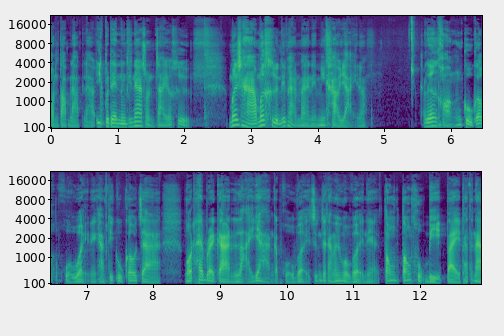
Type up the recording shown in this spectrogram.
ผลตอบรับแล้ว อีกประเด็นหนึ่งที่น่าสนใจก็คือ เมื่อเช้าเมื่อคืนที่ผ่านมาเนี่ยมีข่าวใหญ่เนาะ เรื่องของ Google หัวเว่ยนะครับที่ Google จะงดให้บริการหลายอย่างกับหัวเว่ยซึ่งจะทำให้หัวเว่ยเนี่ยต้องต้องถูกบีบไปพัฒนา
